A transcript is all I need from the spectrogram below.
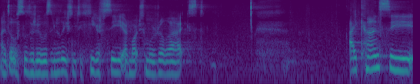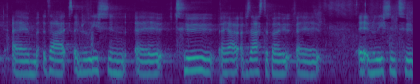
and also the rules in relation to hearsay are much more relaxed. I can say um, that in relation uh, to, uh, I was asked about uh, in relation to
